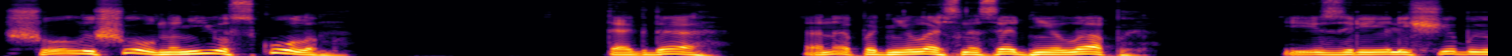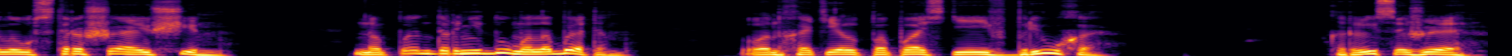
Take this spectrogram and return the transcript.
шел и шел на нее с колом. Тогда она поднялась на задние лапы, и зрелище было устрашающим. Но Пендер не думал об этом. Он хотел попасть ей в брюхо. Крыса же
